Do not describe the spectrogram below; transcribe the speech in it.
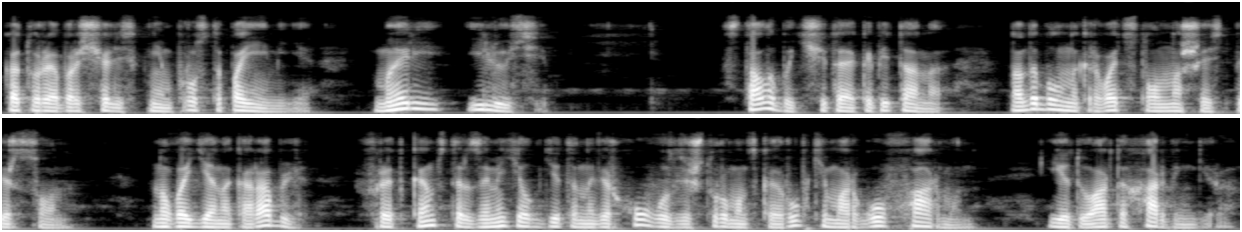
которые обращались к ним просто по имени – Мэри и Люси. Стало быть, считая капитана, надо было накрывать стол на шесть персон. Но войдя на корабль, Фред Кемпстер заметил где-то наверху возле штурманской рубки Марго Фарман и Эдуарда Харбингера.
